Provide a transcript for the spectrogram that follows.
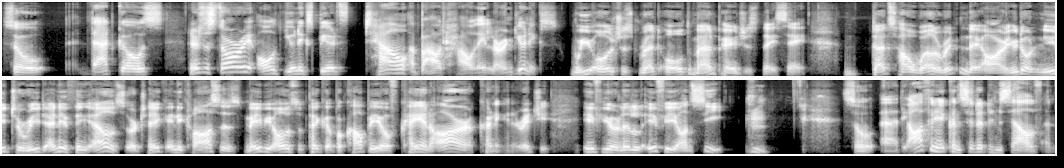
So that goes there's a story old Unix beards tell about how they learned Unix. We all just read the man pages, they say. That's how well written they are. You don't need to read anything else or take any classes. Maybe also pick up a copy of K&R, Kernighan and Ritchie, if you're a little iffy on C. So uh, the author here considered himself an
